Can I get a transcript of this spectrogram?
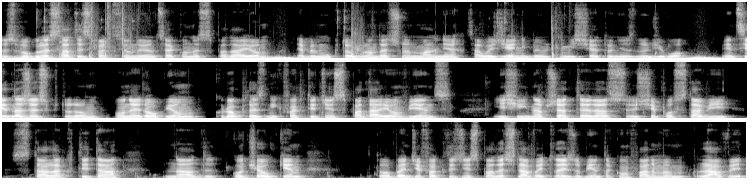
To jest w ogóle satysfakcjonujące jak one spadają. Ja bym mógł to oglądać normalnie cały dzień, by mi się to nie znudziło. Więc jedna rzecz, którą one robią, krople z nich faktycznie spadają, więc jeśli na przykład teraz się postawi stalaktyta nad kociołkiem, to będzie faktycznie spadać lawa. I tutaj zrobiłem taką farmę lawy,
